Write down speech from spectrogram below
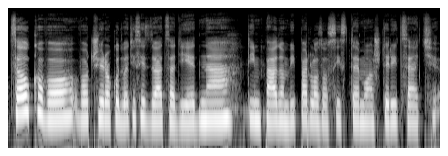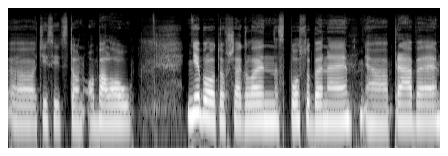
Celkovo voči roku 2021 tým pádom vypadlo zo systému až 40 tisíc tón obalov. Nebolo to však len spôsobené práve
